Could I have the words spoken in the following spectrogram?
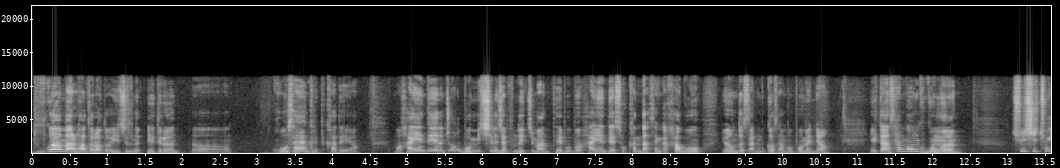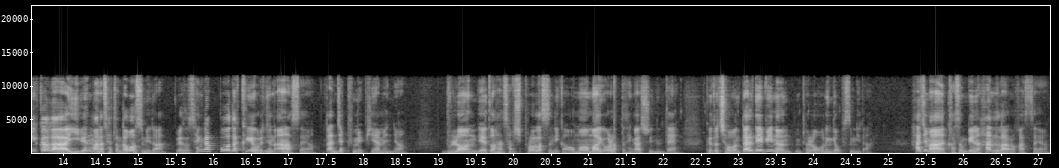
누가 말하더라도 얘들은 어, 고사양 그래픽카드예요. 뭐 high-end에는 조금 못 미치는 제품도 있지만 대부분 high-end에 속한다 생각하고 요놈들 싹 묶어서 한번 보면요. 일단 3090은 출시 초기가가 200만원 살짝 넘었습니다. 그래서 생각보다 크게 오르지는 않았어요. 딴 제품에 비하면요 물론 얘도 한 30% 올랐으니까 어마어마하게 올랐다 생각할 수 있는데 그래도 저번 달 대비는 별로 오른 게 없습니다. 하지만 가성비는 하늘나라로 갔어요.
